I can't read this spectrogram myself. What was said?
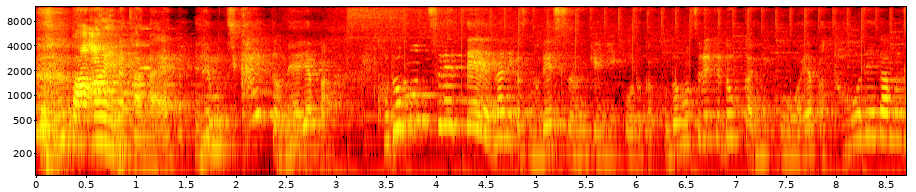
スーパー安易な考え。でも近いとねやっぱ。子供連れて何かそのレッスン受けに行こうとか子供連れてどっかに行こうやっぱ遠出が難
